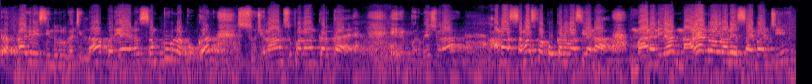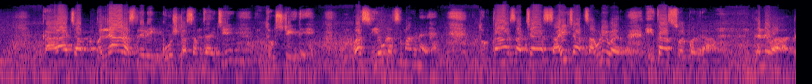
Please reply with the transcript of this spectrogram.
रत्नागिरी सिंधुदुर्ग जिल्हा पर्यायानं संपूर्ण कोकण सुजलाम सुफलाम करताय. हे परमेश्वरा आम्हा समस्त कोकणवासियांना माननीय नारायणराव राणे साहेबांची काळाच्या पल्ल्यावर असलेली गोष्ट समजायची दृष्टी दे. बस एवढंच मागणं आहे. तुर्तास आजच्या साईच्या चावडीवर इथं स्वल्पविराम धन्यवाद.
